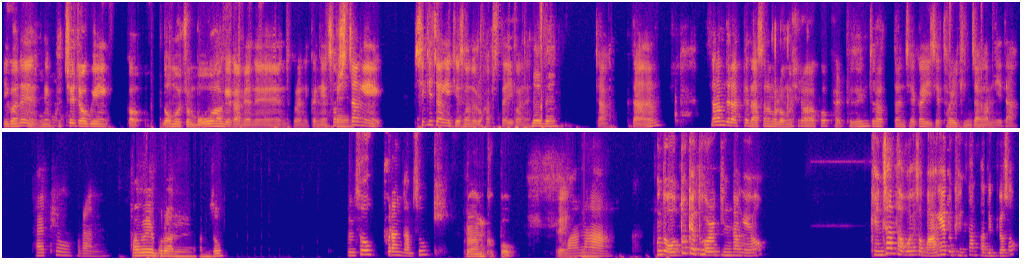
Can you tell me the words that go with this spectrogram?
이거는 그냥 음. 구체적인, 그러니까 너무 좀 모호하게 가면은 그러니까 그냥 섭시장의 시기장의 개선으로 갑시다 이거는. 네네. 자, 그다음 사람들 앞에 나서는 걸 너무 싫어하고 발표도 힘들었던 제가 이제 덜 긴장합니다. 발표 불안. 사회 불안 감소? 감소? 불안 감소? 불안 극복. 그래. 완화. 근데 어떻게 덜 긴장해요? 괜찮다고 해서 망해도 괜찮다 느껴서?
